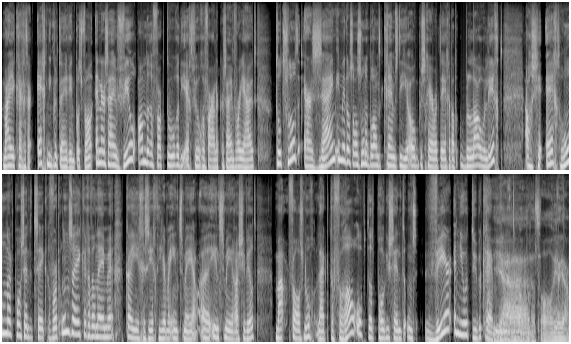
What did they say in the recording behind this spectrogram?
Maar je krijgt er echt niet meteen rimpels van. En er zijn veel andere factoren die echt veel gevaarlijker zijn voor je huid. Tot slot, er zijn inmiddels al zonnebrandcremes die je ook beschermen tegen dat blauwe licht. Als je echt 100% het zekere voor het onzekere wil nemen, kan je je gezicht hiermee insmeren, uh, insmeren als je wilt. Maar vooralsnog lijkt het er vooral op dat producenten ons weer een nieuwe tube crème ja, laten kopen. dat zal weer, ja.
